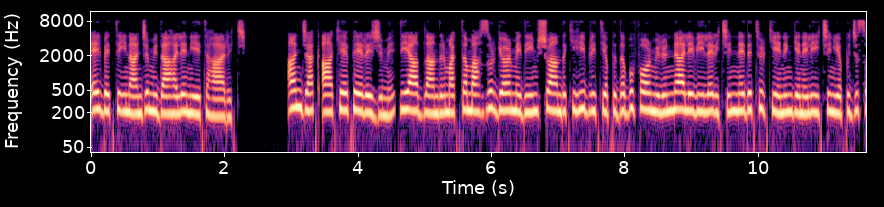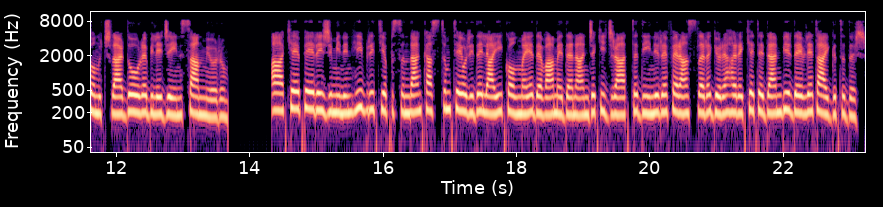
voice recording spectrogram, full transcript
elbette inancı müdahale niyeti hariç. Ancak, AKP rejimi, diye adlandırmakta mahzur görmediğim şu andaki hibrit yapıda bu formülün ne Aleviler için ne de Türkiye'nin geneli için yapıcı sonuçlar doğurabileceğini sanmıyorum. AKP rejiminin hibrit yapısından kastım teoride layık olmaya devam eden ancak icraatta dini referanslara göre hareket eden bir devlet aygıtıdır.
